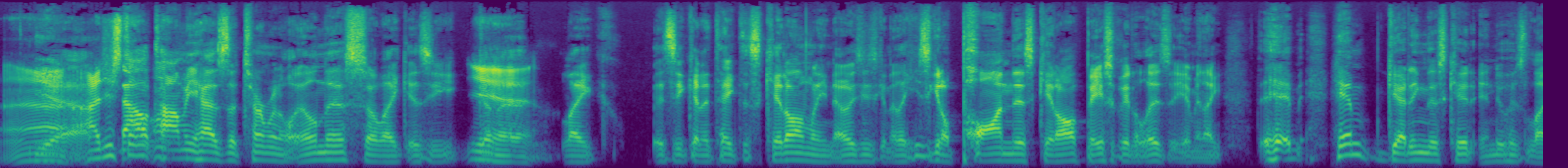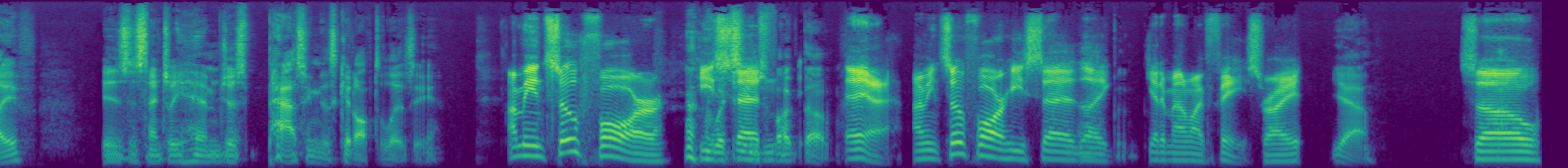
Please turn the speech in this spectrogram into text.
Uh, yeah. I just now don't. Tommy has a terminal illness. So like, is he? Gonna, Yeah. Like, is he going to take this kid on when he knows he's going to? Like, he's going to pawn this kid off basically to Lizzie. I mean, like him, him getting this kid into his life is essentially him just passing this kid off to Lizzie, I mean, so far he which said, seems fucked up. "Yeah." I mean, so far he said, "Like, get him out of my face," right? Yeah. So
